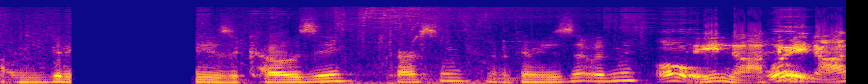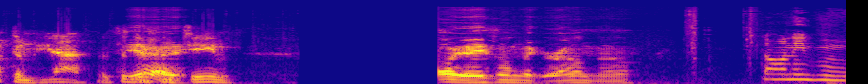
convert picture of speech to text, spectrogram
I'm gonna use a cozy, Carson. You Can you use it with me? Oh, He knocked him. wait. He knocked him. Yeah, that's a Yeah. different team. Oh, yeah, he's on the ground now. Don't even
